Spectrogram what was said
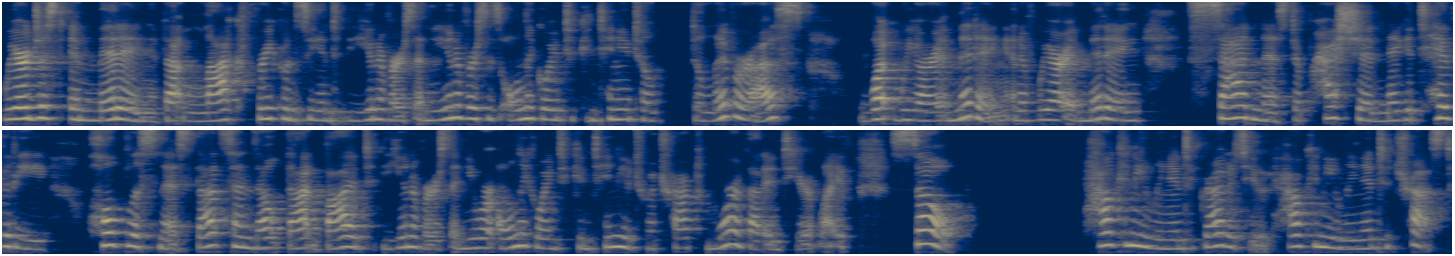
we are just emitting that lack frequency into the universe, and the universe is only going to continue to deliver us what we are emitting. And if we are emitting sadness, depression, negativity, hopelessness, that sends out that vibe to the universe, and you are only going to continue to attract more of that into your life. So, how can you lean into gratitude? How can you lean into trust?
